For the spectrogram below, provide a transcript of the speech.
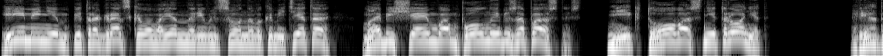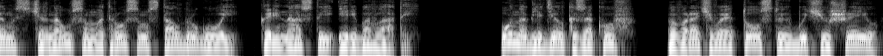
именем Петроградского военно-революционного комитета мы обещаем вам полную безопасность. Никто вас не тронет». Рядом с черноусым матросом стал другой, коренастый и рябоватый. Он оглядел казаков, поворачивая толстую бычью шею,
